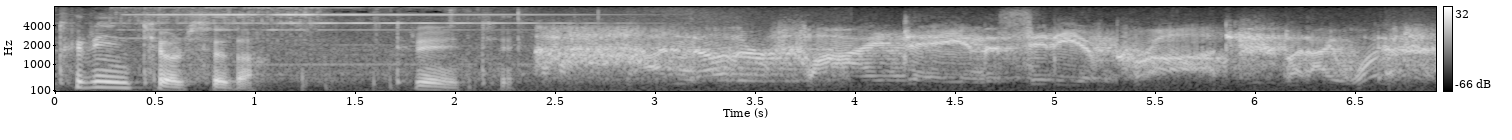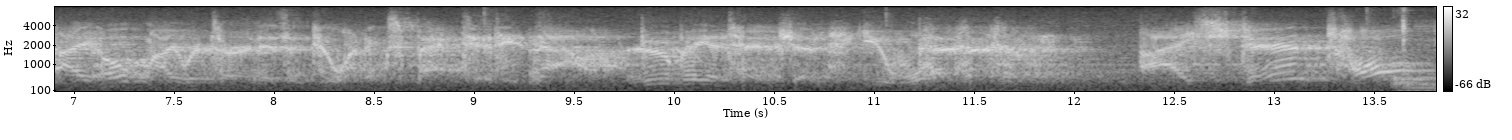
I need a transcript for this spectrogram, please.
트리니티 열쇠다. 트리니티. Another fine day in the city of Krog, but I would, I hope my return isn't too unexpected. Now, do pay attention. You won't. I stand tall.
